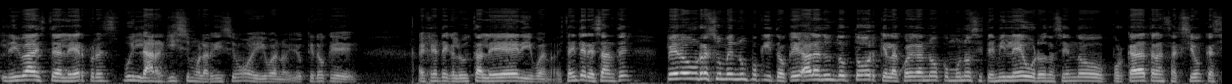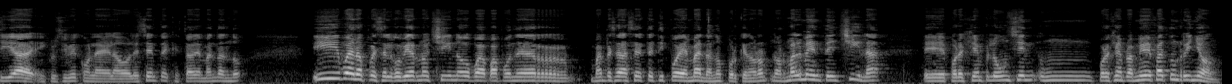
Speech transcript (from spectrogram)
iba este, a leer, pero es muy larguísimo, larguísimo. Y bueno, yo creo que hay gente que le gusta leer y bueno, está interesante. Pero un resumen un poquito, que hablan de un doctor que la cual ganó como unos 7 mil euros haciendo por cada transacción que hacía, inclusive con la del adolescente que está demandando. Y bueno, pues el gobierno chino va, a poner, va a empezar a hacer este tipo de demandas, ¿no? Porque normalmente en China, eh, por ejemplo, un, por ejemplo, a mí me falta un riñón.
